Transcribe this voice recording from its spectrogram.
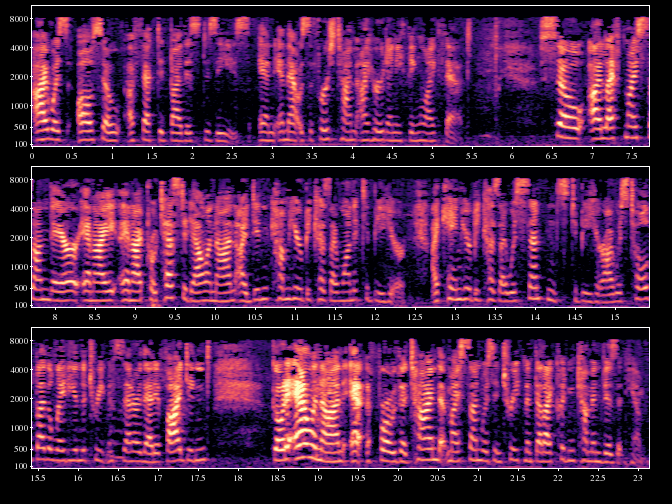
I was also affected by this disease. And, and that was the first time I heard anything like that. So I left my son there and I and I protested Al-Anon. I didn't come here because I wanted to be here. I came here because I was sentenced to be here. I was told by the lady in the treatment center that if I didn't go to Al-Anon for the time that my son was in treatment that I couldn't come and visit him.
